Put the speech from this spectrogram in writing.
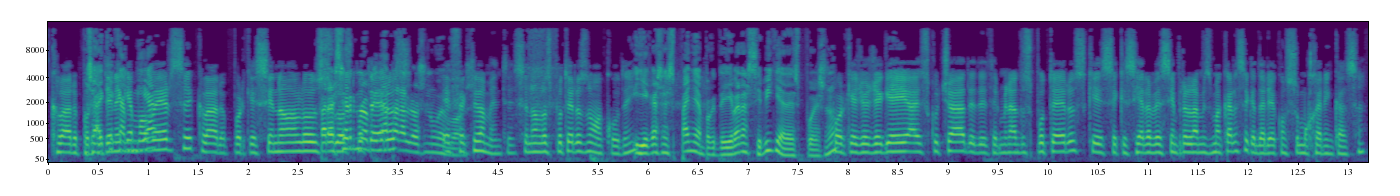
Claro, porque tiene que, moverse, claro, porque si no los Para los ser poteros, para los nuevos. Efectivamente, si no los poteros no acuden. Y llegas a España porque te llevan a Sevilla después, ¿no? Porque yo llegué a escuchar de determinados poteros que si quisiera ver siempre la misma cara se quedaría con su mujer en casa.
